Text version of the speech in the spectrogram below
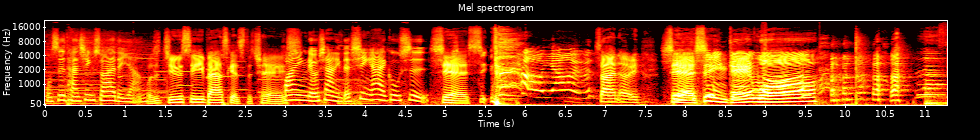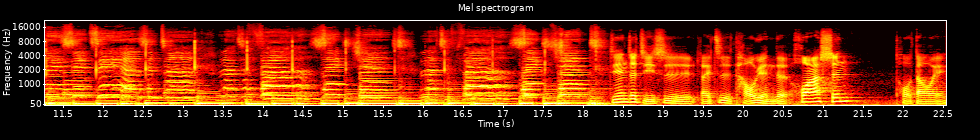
我是谈性说爱的羊，我是 Juicy Baskets 的 Chase，欢迎留下你的性爱故事，写信，靠腰，你们。三二一，写信给我。今天这集是来自桃园的花生偷刀 A，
